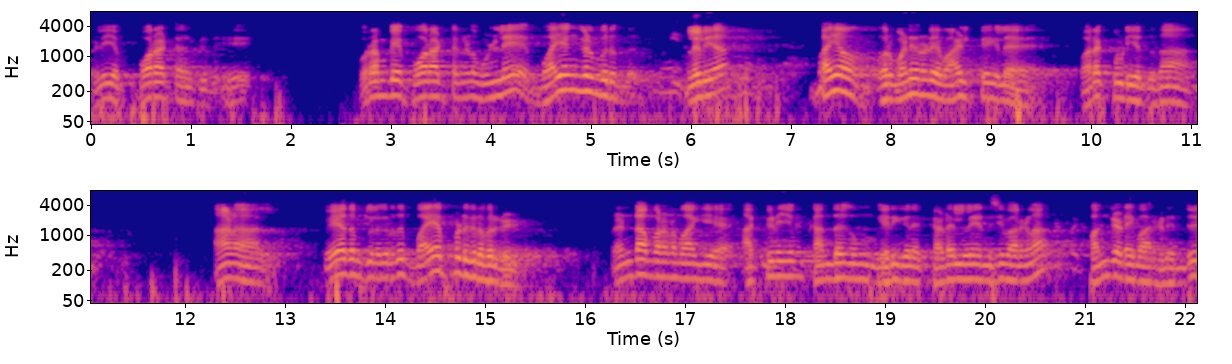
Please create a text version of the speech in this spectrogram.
வெளியே போராட்டம் இருக்குது புறம்பே போராட்டங்களும் உள்ளே பயங்களும் இருந்தது. இல்லையா? பயம் ஒரு மனிதனுடைய வாழ்க்கையில் வரக்கூடியது தான் ஆனால் வேதம் சொல்லுகிறது பயப்படுகிறவர்கள் ரெண்டாம் மரணமாகிய அக்னியும் கந்தகும் எரிகிற கடலிலே என்ன செய்வார்களா? பங்கடைவார்கள் என்று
